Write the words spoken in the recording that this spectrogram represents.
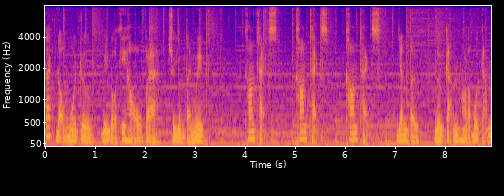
tác động môi trường, biến đổi khí hậu và sử dụng tài nguyên. Context, context, context, danh từ, ngữ cảnh hoặc là bối cảnh.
